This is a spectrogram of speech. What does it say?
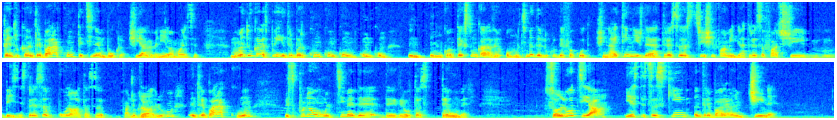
Pentru că întrebarea cum te ține în buclă și iar reveni la mindset. În momentul în care spui întrebări cum, cum, cum, cum, cum, în, în contextul în care avem o mulțime de lucruri de făcut și n-ai timp nici de aia, trebuie să ții și familia, trebuie să faci și business, trebuie să una alta să faci o Da. grămadă de lucruri, întrebarea cum îți pune o mulțime de, de greutăți pe umeri. Soluția este să schimbi întrebarea în cine.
